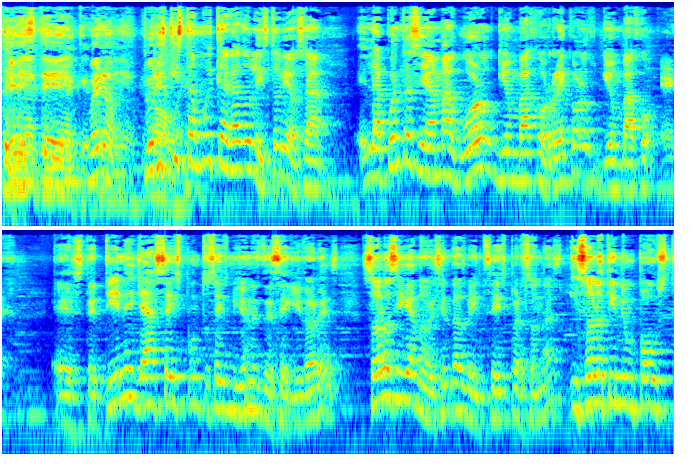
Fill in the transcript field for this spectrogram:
Tenía, Este, tenía que- bueno, tenía. pero No, es que está muy cagado la historia. O sea, la cuenta se llama World-Record-Egg. Este, tiene ya 6.6 millones de seguidores. Solo sigue a 926 personas. Y solo tiene un post.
